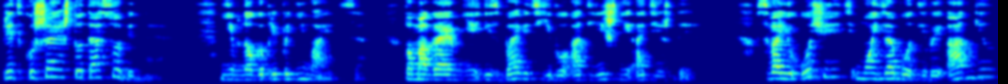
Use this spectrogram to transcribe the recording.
предвкушая что-то особенное. Немного приподнимается, помогая мне избавить его от лишней одежды. В свою очередь, мой заботливый ангел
